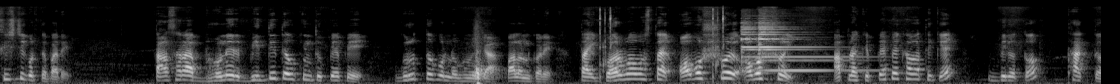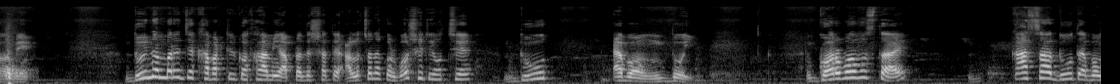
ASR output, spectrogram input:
সৃষ্টি করতে পারে। তাছাড়া ভ্রণের বৃদ্ধিতেও কিন্তু পেঁপে গুরুত্বপূর্ণ ভূমিকা পালন করে। তাই গর্ভ অবস্থায় অবশ্যই অবশ্যই আপনাকে পেঁপে খাওয়া থেকে বিরত থাকতে হবে। দুই নম্বরের যে খাবারটির কথা আমি আপনাদের সাথে আলোচনা করব, সেটি হচ্ছে দুধ এবং দই। গর্ভ অবস্থায় কাঁচা দুধ এবং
